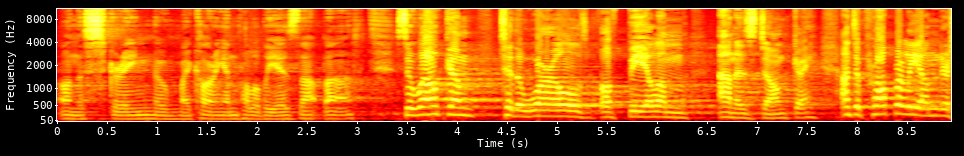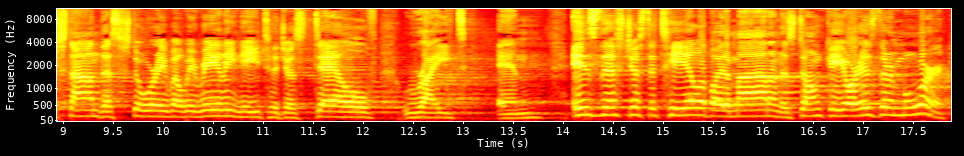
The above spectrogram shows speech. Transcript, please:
on the screen, though my colouring in probably is that bad. So, welcome to the world of Balaam and his donkey. And to properly understand this story, well, we really need to just delve right in? Is this just a tale about a man and his donkey, or is there more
